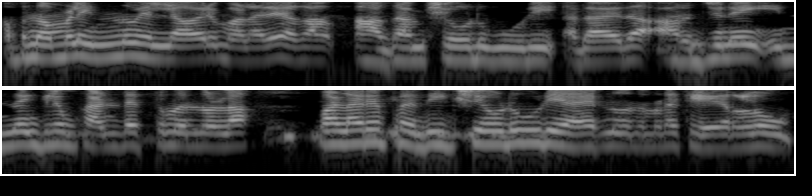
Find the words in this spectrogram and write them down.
അപ്പൊ നമ്മൾ ഇന്നും എല്ലാവരും വളരെ ആകാ- ആകാംക്ഷയോടുകൂടി അതായത് അർജുനെ ഇന്നെങ്കിലും കണ്ടെത്തുമെന്നുള്ള വളരെ പ്രതീക്ഷയോടുകൂടിയായിരുന്നു നമ്മുടെ കേരളവും.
